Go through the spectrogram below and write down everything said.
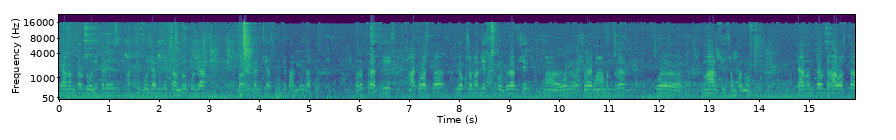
त्यानंतर दोन्हीकडे अख्खी पूजा म्हणजे तांदूळ पूजा भाविकांची असते ते बांधली जाते. परत रात्री आठ वाजता योग समाधी रुद्राभिषेक मा ओम नम शिवाय महामंत्र व महाआरती संपन्न होते. त्यानंतर दहा वाजता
